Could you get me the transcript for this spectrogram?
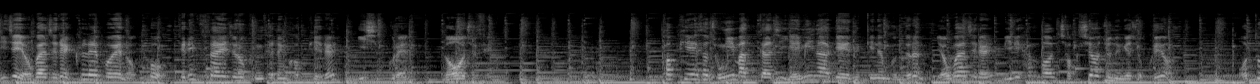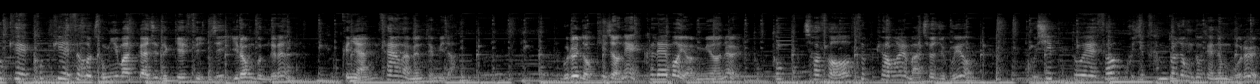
이제 여과지를 클레버에 넣고 드립 사이즈로 분쇄된 커피를 20g 넣어주세요. 커피에서 종이 맛까지 예민하게 느끼는 분들은 여과지를 미리 한번 적셔주는 게 좋고요. 어떻게 커피에서 종이 맛까지 느낄 수 있지? 이런 분들은 그냥 사용하면 됩니다. 물을 넣기 전에 클레버 옆면을 톡톡 쳐서 수평을 맞춰주고요. 90도에서 93도 정도 되는 물을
